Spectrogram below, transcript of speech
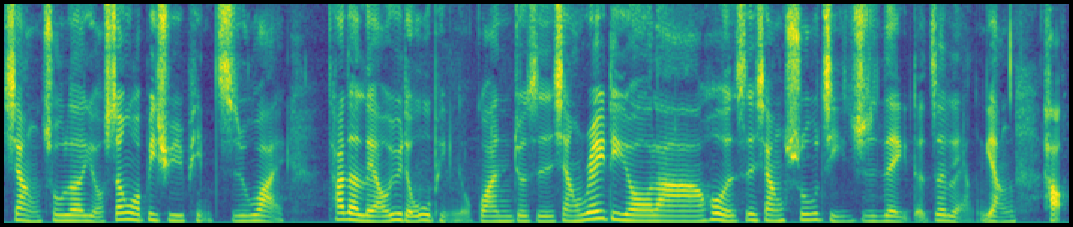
项，除了有生活必需品之外，它的疗愈的物品有关，就是像 radio 啦，或者是像书籍之类的这两样。好，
